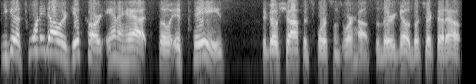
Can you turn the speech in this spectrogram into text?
you get a twenty dollar gift card and a hat, so it pays to go shop at Sportsman's Warehouse. So there you go. Go check that out.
